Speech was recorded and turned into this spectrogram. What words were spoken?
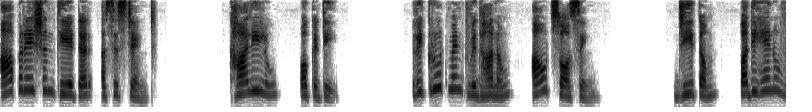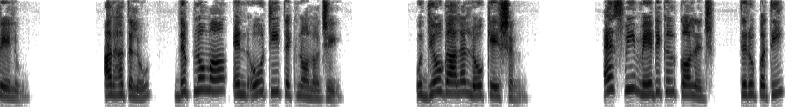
Operation theatre assistant. ఖాళీలు ఒకటి. రిక్రూట్మెంట్ విధానం అవుట్ సోర్సింగ్ జీతం పదిహేను వేలు. అర్హతలు diploma in O T technology. ఉద్యోగాల location. S V medical college Tirupati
